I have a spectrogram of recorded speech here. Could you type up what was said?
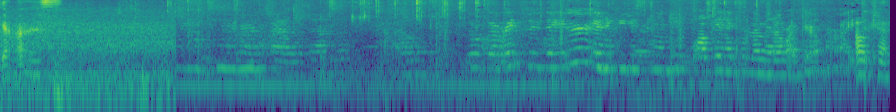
guys. You'll go right through there, and if you just kind of keep walking, it's in the middle right there on the right. Okay.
